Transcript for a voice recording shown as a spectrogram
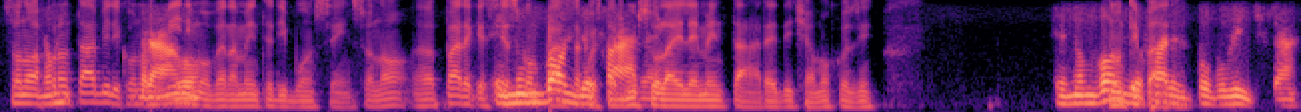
sono affrontabili con bravo. un minimo veramente di buonsenso. No? Uh, pare che sia scomparsa questa fare, bussola elementare, diciamo così. E non voglio non fare il populista,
